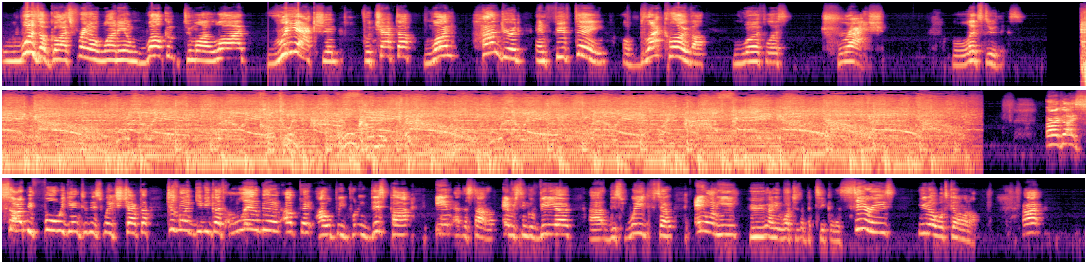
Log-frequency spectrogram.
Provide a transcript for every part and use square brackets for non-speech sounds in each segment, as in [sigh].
What is up guys, Frino1 here and welcome to my live reaction for chapter 115 of Black Clover, Worthless Trash. Let's do this. 狼 Alright guys, so before we get into this week's chapter, just want to give you guys a little bit of an update. I will be putting this part in at the start of every single video uh, this week. So anyone here who only watches a particular series, you know what's going on. Alright,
